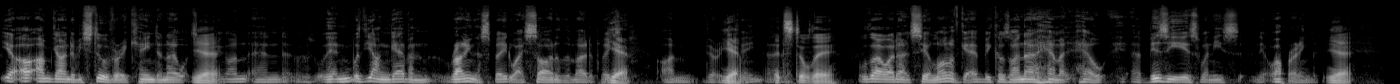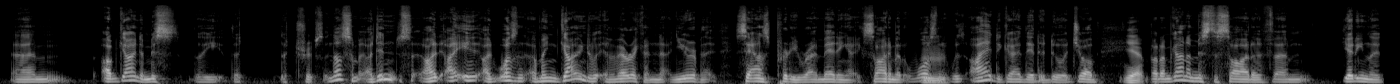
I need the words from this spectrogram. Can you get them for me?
yeah, I- I'm going to be still very keen to know what's Yeah. going on, and and with young Gavin running the speedway side of the motorplex, Yeah. I'm very yeah, keen. Uh, it's still there. although I don't see a lot of Gav because I know how much, how uh, busy he is when he's operating. But Yeah. Um, I'm going to miss the, the, the trips. Not so much, I didn't. I I wasn't. I mean, going to America and Europe it sounds pretty romantic and exciting, but it wasn't. It was. I had to go there to do a job. Mm. Yeah. But I'm going to miss the side of um, getting the,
